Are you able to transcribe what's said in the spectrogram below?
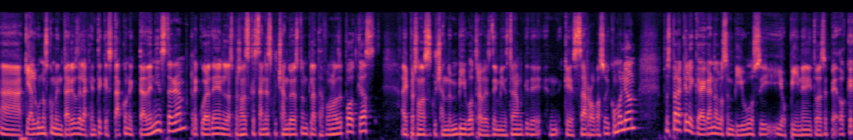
ah, aquí algunos comentarios de la gente que está conectada en Instagram. Recuerden, las personas que están escuchando esto en plataformas de podcast, hay personas escuchando en vivo a través de mi Instagram, que, es arroba soy como león, pues para que le caigan a los en vivos y, opinen y todo ese pedo. Ok,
